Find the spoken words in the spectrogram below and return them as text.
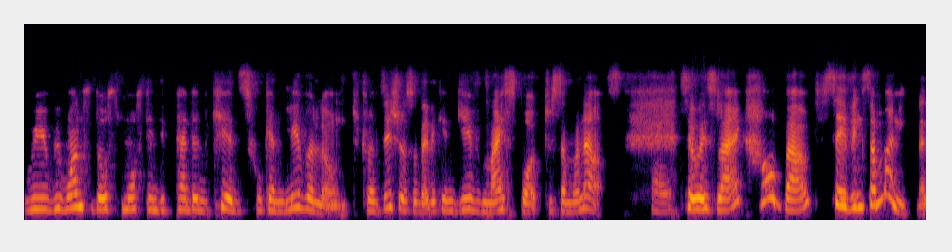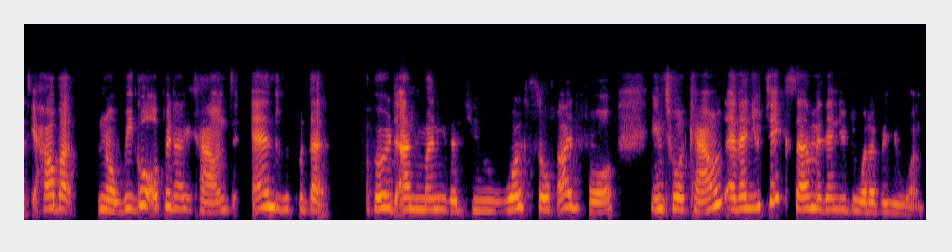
we, we want those most independent kids who can live alone to transition so that they can give my spot to someone else right. so it's like how about saving some money Nadia? how about you know we go open an account and we put that hard earned money that you worked so hard for into account and then you take some and then you do whatever you want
